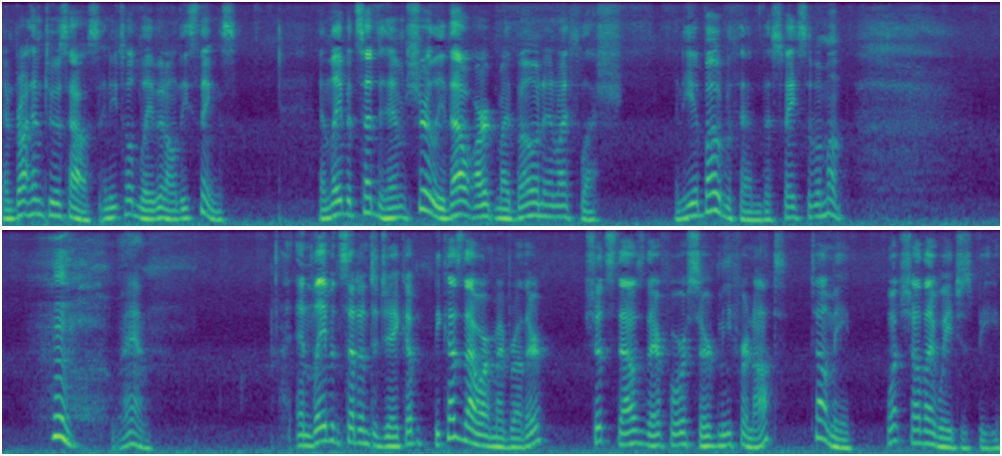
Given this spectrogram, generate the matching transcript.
and brought him to his house, and he told Laban all these things. And Laban said to him, Surely thou art my bone and my flesh. And he abode with him the space of a month. Man. And Laban said unto Jacob, Because thou art my brother, shouldst thou therefore serve me for naught? Tell me, what shall thy wages be?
